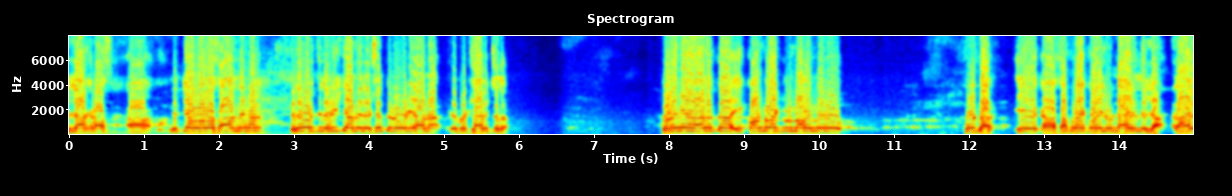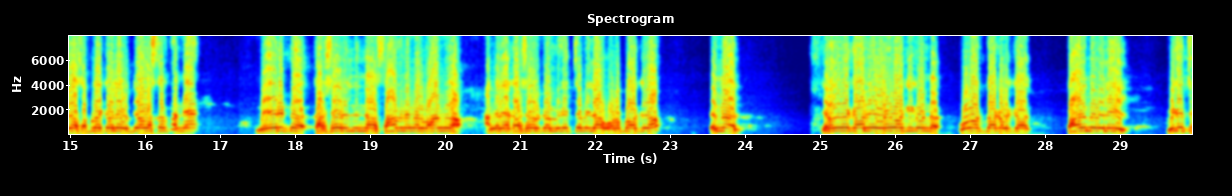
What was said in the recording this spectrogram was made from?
എല്ലാ നിത്യോപയോഗ സാധനങ്ങൾ വിലകുറച്ച് ലഭിക്കാത്ത ലക്ഷ്യത്തോടുകൂടിയാണ് ഇത് പ്രഖ്യാപിച്ചത്. തുടങ്ങിയ കാലത്ത് ഈ കോൺട്രാക്ടർമാർ എന്നൊരു കൂട്ടർ ഈ സപ്ലൈ സപ്ലൈകോയിൽ ഉണ്ടായിരുന്നില്ല. അതായത് സപ്ലൈകോയിലെ ഉദ്യോഗസ്ഥർ തന്നെ നേരിട്ട് കർഷകരിൽ നിന്ന് സാധനങ്ങൾ വാങ്ങുക അങ്ങനെ കർഷകർക്ക് മികച്ച വില ഉറപ്പാക്കുക എന്നാൽ ഇടനിലക്കാരനെ ഒഴിവാക്കിക്കൊണ്ട് ഉപഭോക്താക്കൾക്ക് താഴ്ന്ന വിലയിൽ മികച്ച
